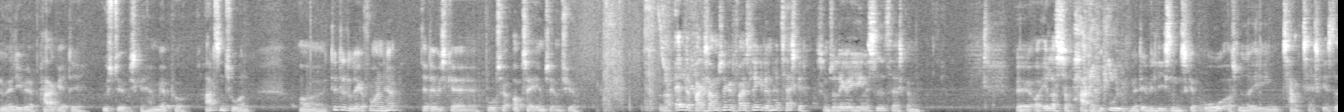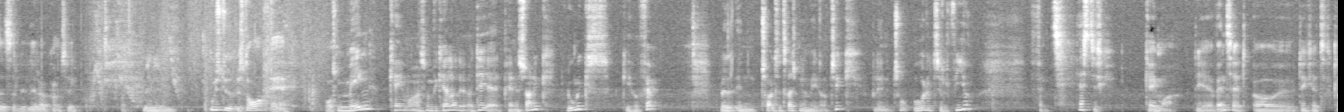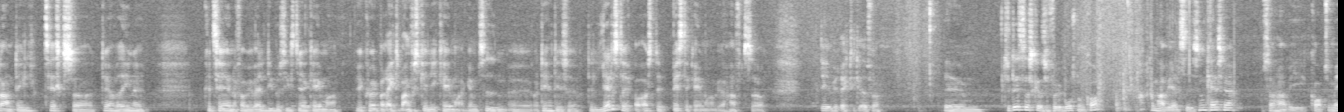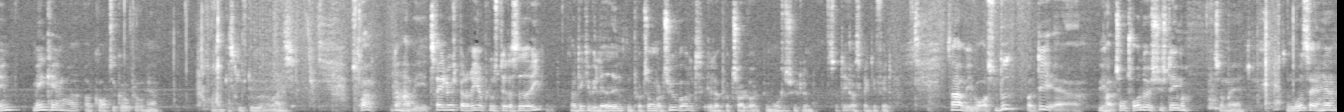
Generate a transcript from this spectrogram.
Nu er jeg lige ved at pakke det udstyr, vi skal have med på Hartsen-turen. Og det er det, der ligger foran her. Det er det, vi skal bruge til at optage MC-eventyr. Når alt er pakket sammen, så kan det faktisk ligge i den her taske, som så ligger i en af sidetaskerne. Øh, og ellers så pakker vi ud med det, vi lige sådan skal bruge og smider i en tanktaske i stedet, så det er lettere at komme til. Men øh, udstyret består af vores main kamera, som vi kalder det, og det er et Panasonic Lumix GH5 med en 12-60 mm optik, blinde 2 8 til 4. Fantastisk kamera. Det er vandtæt, og øh, det kan klare en del tæsk, så det har været en af kriterierne for, at vi valgte lige præcis det her kamera. Vi har kørt med rigtig mange forskellige kameraer gennem tiden, øh, og det her det er så det letteste og også det bedste kamera, vi har haft, så det er vi rigtig glade for. Øhm, til det så skal der selvfølgelig bruges nogle kort. Dem har vi altid i sådan en kasse her. Så har vi kort til main, main kamera og kort til GoPro her, som man kan skifte ud undervejs. Strøm, der har vi tre løse batterier plus det, der sidder i. Og det kan vi lade enten på 220 volt eller på 12 volt på motorcyklen. Så det er også rigtig fedt. Så har vi vores lyd, og det er, vi har to trådløse systemer, som er sådan en modtager her,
